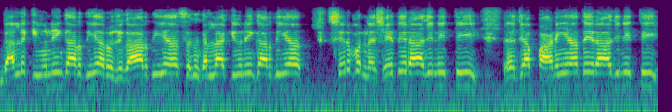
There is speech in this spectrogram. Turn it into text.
ਗੱਲ ਕਿਉਂ ਨਹੀਂ ਕਰਦੀਆਂ, ਰੋਜ਼ਗਾਰ ਦੀਆਂ ਗੱਲਾਂ ਕਿਉਂ ਨਹੀਂ ਕਰਦੀਆਂ? ਸਿਰਫ ਨਸ਼ੇ ਤੇ ਰਾਜਨੀਤੀ ਜਾਂ ਪਾਣੀਆਂ ਤੇ ਰਾਜਨੀਤੀ,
